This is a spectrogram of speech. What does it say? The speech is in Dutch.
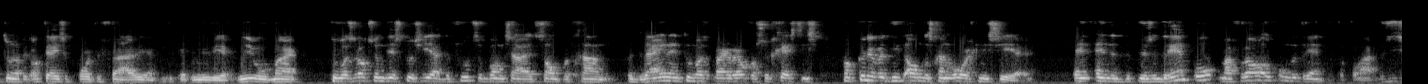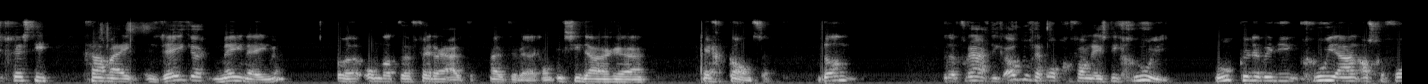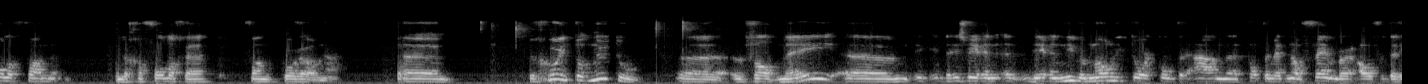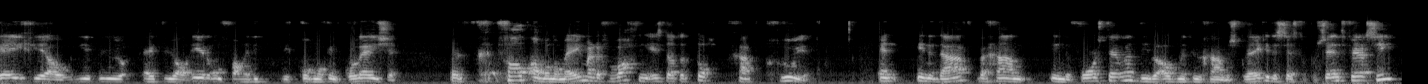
Toen had ik ook deze portefeuille. Ik heb hem nu weer opnieuw. Maar toen was er ook zo'n discussie. Ja, de voedselbank zou uit Zandvoort gaan verdwijnen. En toen was, waren er ook al suggesties van kunnen we het niet anders gaan organiseren. En, en dus een drempel, maar vooral ook om de drempel te verlagen. Dus die suggestie gaan wij zeker meenemen. Uh, om dat verder uit, uit, te werken. Want ik zie daar echt kansen. Dan de vraag die ik ook nog heb opgevangen is die groei. Hoe kunnen we die groei aan als gevolg van de gevolgen van corona? De groei tot nu toe uh, valt mee. Uh, er is weer een, weer een nieuwe monitor komt eraan uh, tot en met november over de regio. Die u, heeft u al eerder ontvangen, die, die komt nog in het college. Het valt allemaal nog mee, maar de verwachting is dat het toch gaat groeien. En inderdaad, we gaan in de voorstellen die we ook met u gaan bespreken, de 60% versie,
